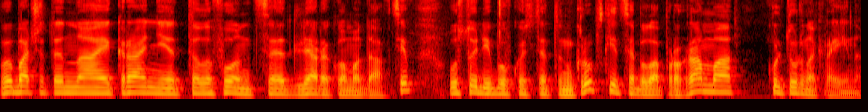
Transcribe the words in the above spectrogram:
Ви бачите на екрані телефон. Це для рекламодавців. У студії був Костянтин Крупський. Це була програма Культурна країна.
